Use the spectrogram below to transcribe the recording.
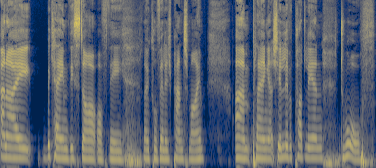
and I became the star of the local village pantomime um, playing actually a Liverpudlian dwarf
